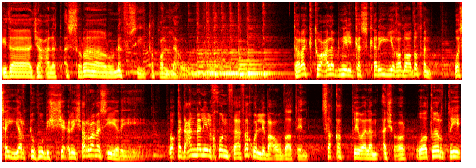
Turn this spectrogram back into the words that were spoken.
إذا جعلت أسرار نفسي تطلع. تركت على ابن الكسكري غضاضة وسيرته بالشعر شر مسيري. وقد عن لي الخنثى فخل لبعوضات سقطت ولم أشعر وطرت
